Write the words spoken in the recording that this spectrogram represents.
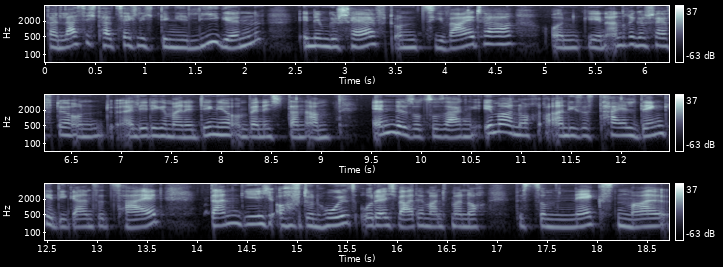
dann lasse ich tatsächlich Dinge liegen in dem Geschäft und ziehe weiter und gehe in andere Geschäfte und erledige meine Dinge. Und wenn ich dann am Ende sozusagen immer noch an dieses Teil denke die ganze Zeit, dann gehe ich oft und hol's oder ich warte manchmal noch bis zum nächsten Mal,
